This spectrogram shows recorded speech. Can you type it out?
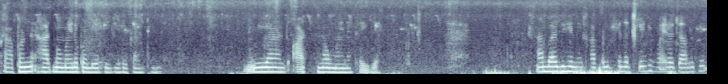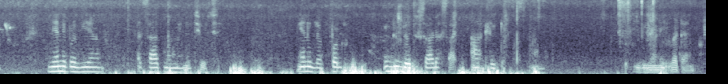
કાપડને હાથમાં મહિનો પણ બેસી ગયો છે કાંઠીને. વિયાણા તો આઠ નવ મહિના થઈ ગયા. આ બાજુ છે ને કાપડ ખેલ ત્રીજો મહિનો ચાલુ થયો ને એને પણ વિયાણા સાતમો મહિનો થયો છે. એનું લગભગ દૂધ હતું, સાડા સાત, આઠ લીટર. વિયાણા એવા ટાઈમમાં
